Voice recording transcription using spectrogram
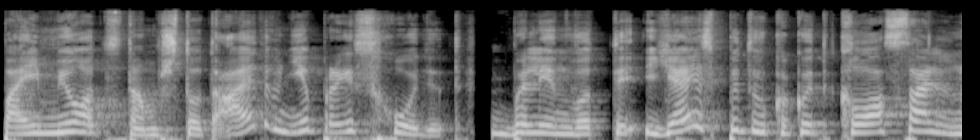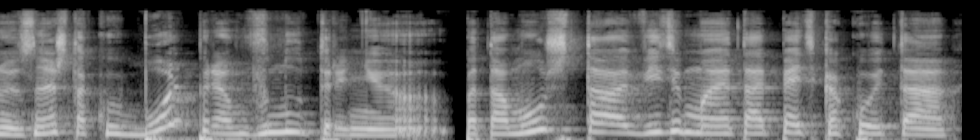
поймет там что-то, а этого не происходит. Блин, вот я испытываю какую-то колоссальную, знаешь, такую боль прям внутреннюю, потому что, видимо, это опять какой-то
